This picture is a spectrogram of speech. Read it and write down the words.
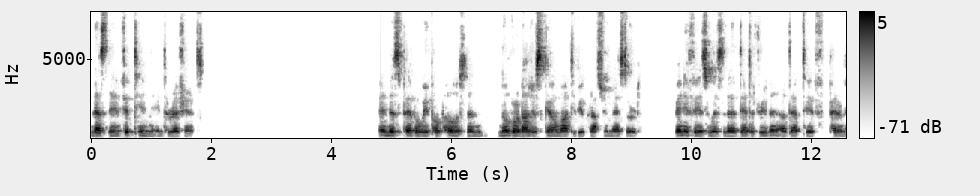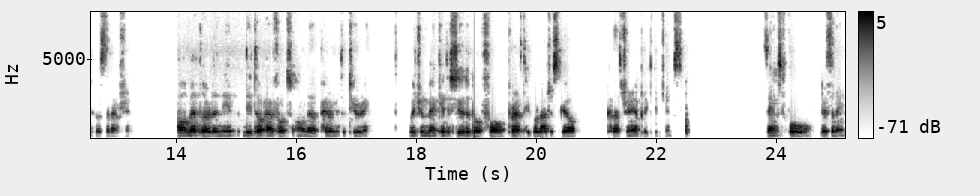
less than 15 iterations. In this paper, we propose the novel large-scale multi-view clustering method benefits with the data-driven adaptive parameter selection. Our method needs little effort on the parameter tuning, which make it suitable for practical large-scale clustering applications. Thanks for listening.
